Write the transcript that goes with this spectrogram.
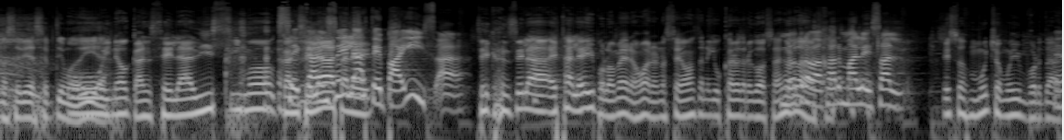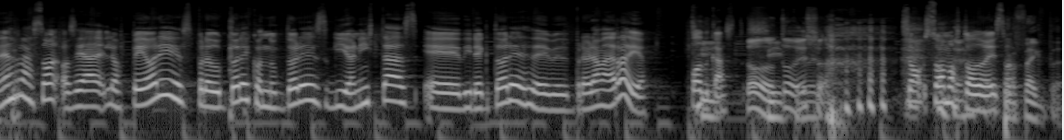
no sería el séptimo Uy, día. no, canceladísimo. Se cancela este país. ah. Se cancela esta ley, por lo menos. Bueno, no sé, vamos a tener que buscar otra cosa. Es no verdad. trabajar mal es sal. Eso es mucho, muy importante. Tenés razón, o sea, los peores productores, conductores, guionistas, eh, directores de programa de radio, podcast. Todo, Sí, todo pero eso. So- somos todo eso. Perfecto.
